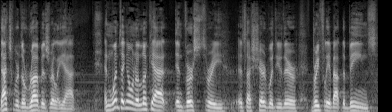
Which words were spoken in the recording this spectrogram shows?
That's where the rub is really at. And one thing I want to look at in verse 3, as I shared with you there briefly about the Beans,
